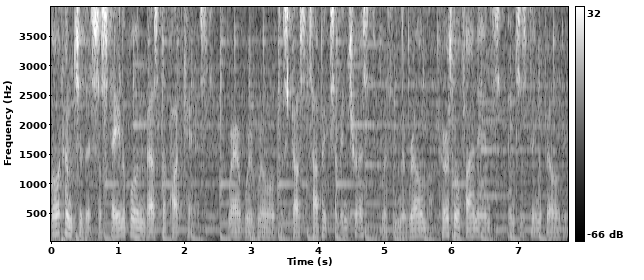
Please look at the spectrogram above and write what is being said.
Welcome to the Sustainable Investor Podcast, where we will discuss topics of interest within the realm of personal finance and sustainability.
